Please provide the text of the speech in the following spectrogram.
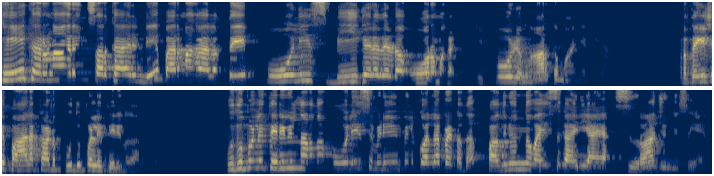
കെ. കരുണാകരൻ സർക്കാരിന്റെ ഭരണകാലത്തെ പോലീസ് ഭീകരതയുടെ ഓർമ്മകൾ ഇപ്പോഴും ആർക്കും മാഞ്ഞിട്ടില്ല പ്രത്യേകിച്ച് പാലക്കാട് പുതുപ്പള്ളി തെരുവുകാർ പുതുപ്പള്ളി തെരുവിൽ നടന്ന പോലീസ് വെടിവയ്പിൽ കൊല്ലപ്പെട്ടത് പതിനൊന്ന് വയസ്സുകാരിയായ സിറാജ് ഉന്നിസയായിരുന്നു.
